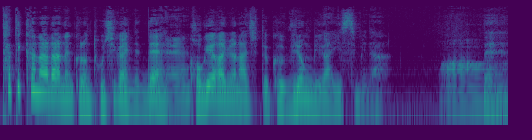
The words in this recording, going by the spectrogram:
타티카나라는 그런 도시가 있는데 네. 거기에 가면 아직도 그 위령비가 있습니다. 아. 네.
